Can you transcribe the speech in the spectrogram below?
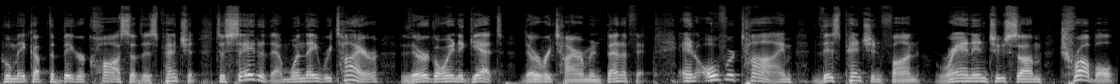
who make up the bigger costs of this pension, to say to them when they retire, they're going to get their retirement benefit. And over time, this pension fund ran into some trouble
